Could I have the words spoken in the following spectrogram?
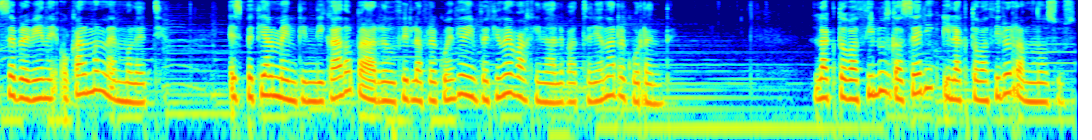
se previene o calman las molestias, especialmente indicado para reducir la frecuencia de infecciones vaginales bacterianas recurrentes. Lactobacillus gasseri y Lactobacillus rhamnosus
